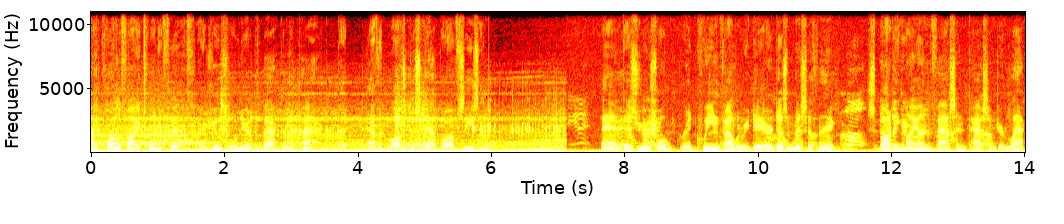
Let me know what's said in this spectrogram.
I qualify 25th, as usual, near the back of the pack, but haven't lost a step off season. And as usual, Grid Queen Valerie Dare doesn't miss a thing spotting my unfastened passenger lap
